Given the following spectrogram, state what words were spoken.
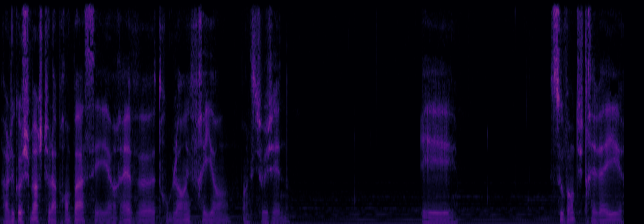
Alors le cauchemar, je te l'apprends pas, c'est un rêve euh, troublant, effrayant, anxiogène. Et souvent tu te réveilles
